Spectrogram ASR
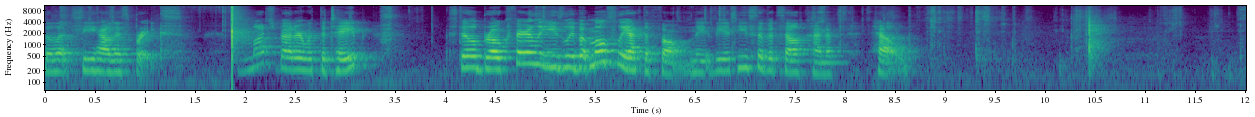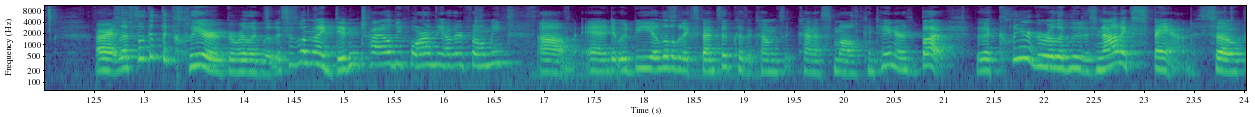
So let's see how this breaks. Much better with the tape. Still broke fairly easily, but mostly at the foam. The, the adhesive itself kind of held. All right, let's look at the clear Gorilla Glue. This is one that I didn't trial before on the other foamie, um, and it would be a little bit expensive because it comes in kind of small containers, but the clear Gorilla Glue does not expand. So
